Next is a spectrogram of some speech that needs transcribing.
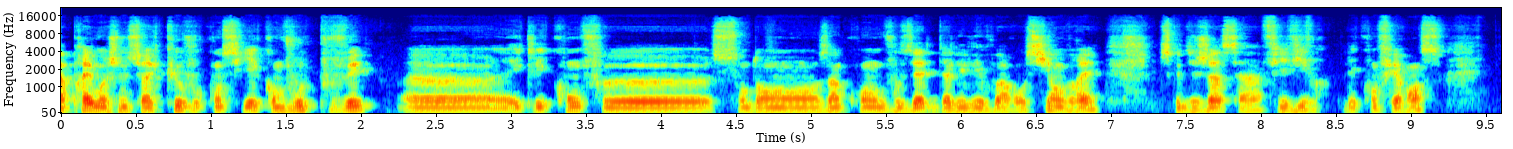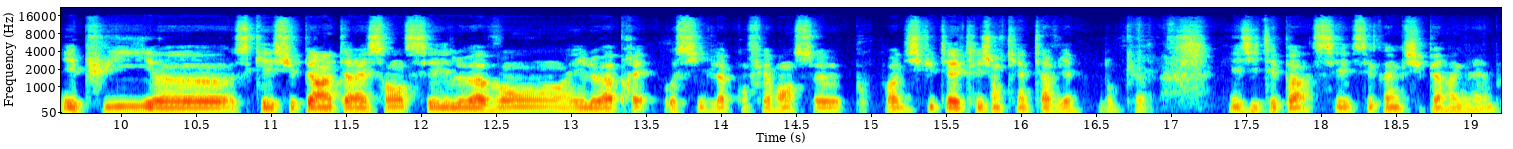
Après, moi, je ne saurais que vous conseiller, quand vous le pouvez, euh, et que les confs euh, sont dans un coin où vous êtes, d'aller les voir aussi en vrai, parce que déjà, ça fait vivre les conférences. Et puis, euh, ce qui est super intéressant, c'est le avant et le après aussi de la conférence euh, pour pouvoir discuter avec les gens qui interviennent. Donc, euh, n'hésitez pas, c'est quand même super agréable.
